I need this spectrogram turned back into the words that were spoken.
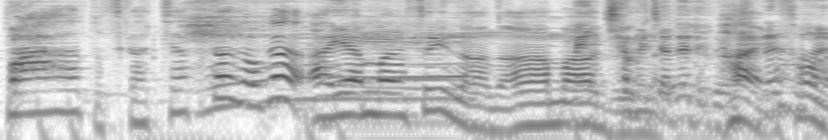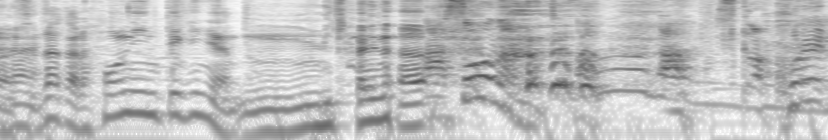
バーッと使っちゃったのがアイアンマン3のあのアーマーめちゃめちゃ出てくるんですね。はいそうなんです、はいはいだから本人的にはうーんみたいな。あそうなんだ。ああ使これ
